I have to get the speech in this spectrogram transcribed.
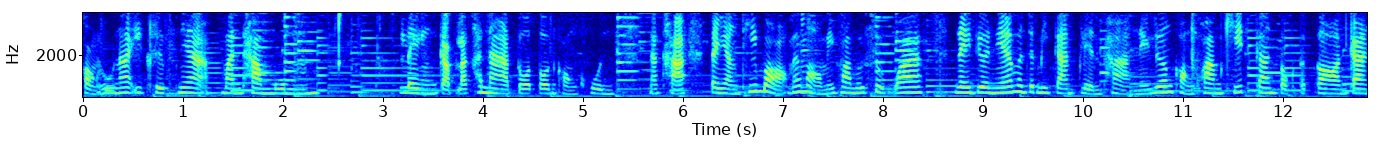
ของลูน่าอีคลิปส์เนี่ย มันทำมุม เล็งกับลัคนาตัวตนของคุณนะคะ แต่อย่างที่บอกแม่หมอมีความรู้สึกว่า ในเดือนนี้มันจะมีการเปลี่ยนผ่านในเรื่องของความคิดการตกตะกอนการ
